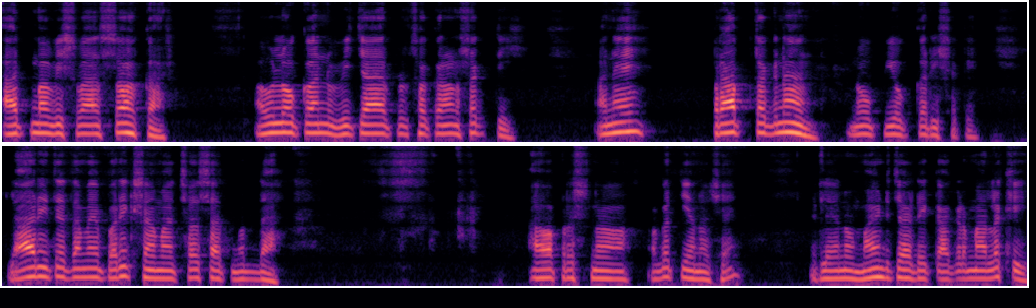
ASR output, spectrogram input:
આત્મવિશ્વાસ, સહકાર, અવલોકન, વિચાર, પૃથ્થકરણ, શક્તિ અને પ્રાપ્ત જ્ઞાનનો ઉપયોગ કરી શકે. એટલે આ રીતે તમે પરીક્ષામાં છ સાત મુદ્દા આવા પ્રશ્ન અગત્યનો છે. એટલે એનો માઇન્ડ ચાર્ટ એક કાગળમાં લખી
